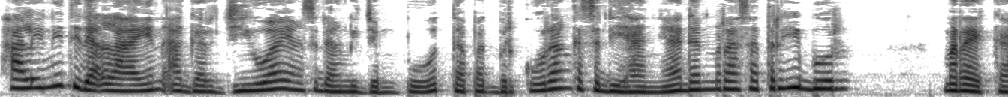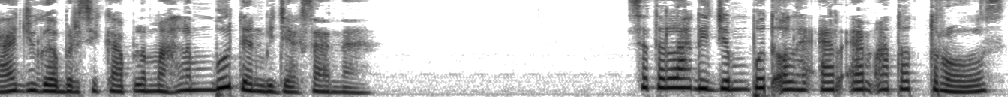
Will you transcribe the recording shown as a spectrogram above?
Hal ini tidak lain agar jiwa yang sedang dijemput dapat berkurang kesedihannya dan merasa terhibur. Mereka juga bersikap lemah lembut dan bijaksana. Setelah dijemput oleh RM atau Trolls,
